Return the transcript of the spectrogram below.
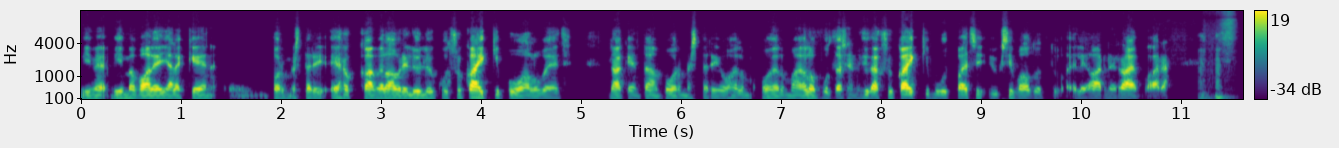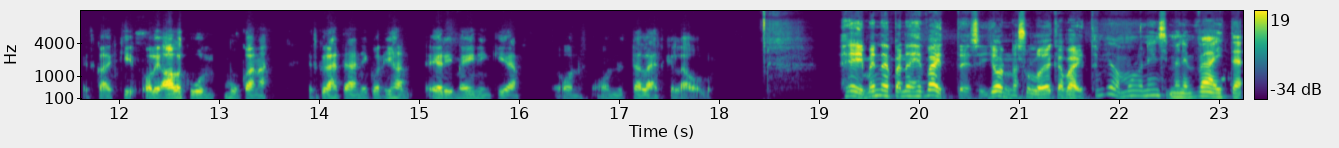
Viime, viime vaalien jälkeen pormestari ehdokkaamme Lauri Lyly kutsui kaikki puolueet rakentaa pormestariohjelmaa ja lopulta sen hyväksyi kaikki muut paitsi yksi valtuutettu eli Arne Raivaara. että kaikki oli alkuun mukana. Että kyllähän tämä niin ihan eri meininkiä on, on nyt tällä hetkellä ollut. Hei, mennäänpä näihin väitteisiin. Jonna, sulla on eka väite. Joo, mulla on ensimmäinen väite.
